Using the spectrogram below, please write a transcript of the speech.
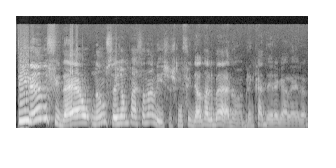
Tirando Fidel, não sejam personalistas. Com Fidel tá liberado. Não, é brincadeira, galera.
